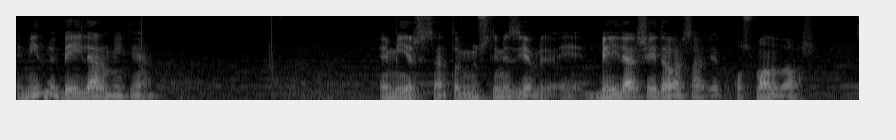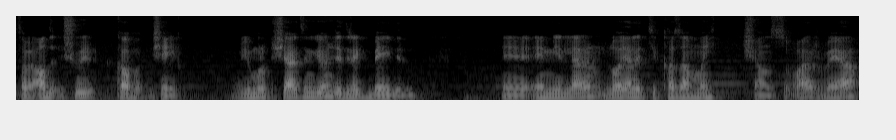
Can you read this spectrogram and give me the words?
Emir mi beyler miydi ya? Emir, sen tabii Müslimiz ya. E, beyler şeyde var sadece. Osmanlı'da var. Tabii adı, şu kafa, şey yumruk işaretini görünce direkt bey dedim. E, emirlerin loyalty kazanma şansı var veya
